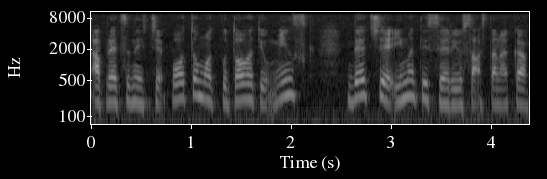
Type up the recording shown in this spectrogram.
a predsednik će potom otputovati u Minsk, gde će imati seriju sastanaka.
